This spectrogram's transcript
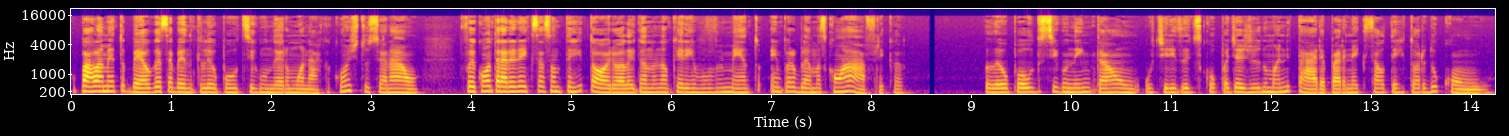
O parlamento belga, sabendo que Leopoldo II era um monarca constitucional, foi contrário à anexação do território, alegando não querer envolvimento em problemas com a África. Leopoldo II, então, utiliza a desculpa de ajuda humanitária para anexar o território do Congo,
